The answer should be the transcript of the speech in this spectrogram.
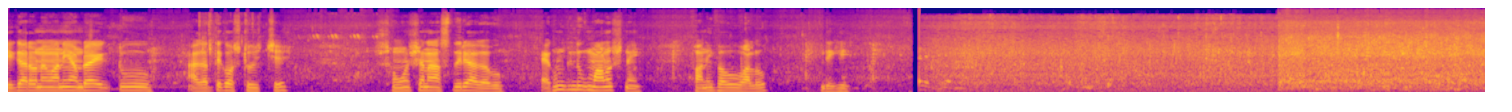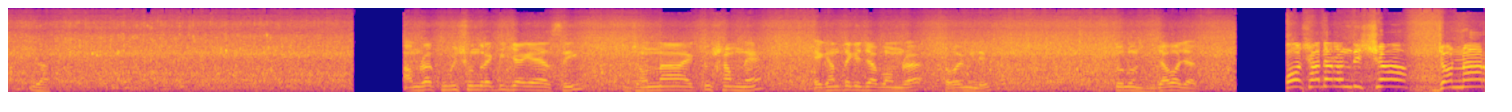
এই কারণে মানে আমরা একটু আগাতে কষ্ট হচ্ছে। সমস্যা না, আস্তে আগাবো। এখন কিন্তু মানুষ নেই, পানি পাবো ভালো, দেখি। আমরা খুবই সুন্দর একটি জায়গায় আছি। ঝর্ণা একটু সামনে। এখান থেকে যাব আমরা সবাই মিলে। চলুন, যাওয়া যাক। অসাধারণ দৃশ্য! ঝর্ণার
